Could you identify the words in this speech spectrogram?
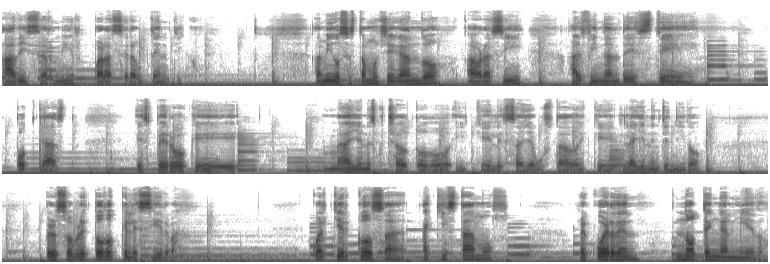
a discernir para ser auténtico. Amigos, estamos llegando ahora sí al final de este podcast. Espero que me hayan escuchado todo y que les haya gustado y que le hayan entendido. Pero sobre todo que les sirva. Cualquier cosa, aquí estamos. Recuerden, no tengan miedo.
